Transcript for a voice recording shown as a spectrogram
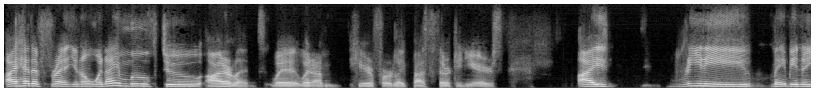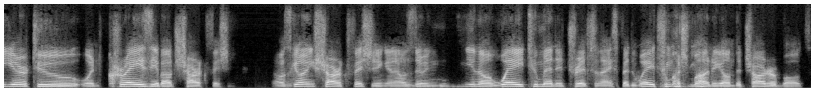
I had a friend, you know, when I moved to Ireland, where when I'm here for like past 13 years, I really maybe in a year or two went crazy about shark fishing. I was going shark fishing and I was doing, you know, way too many trips and I spent way too much money on the charter boats.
